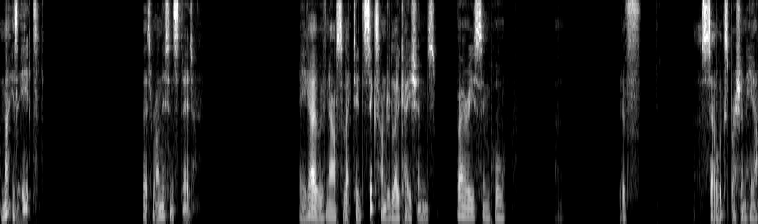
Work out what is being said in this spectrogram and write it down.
And that is it. Let's run this instead. There you go. We've now selected 600 locations. Very simple uh, bit of CEL expression here.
